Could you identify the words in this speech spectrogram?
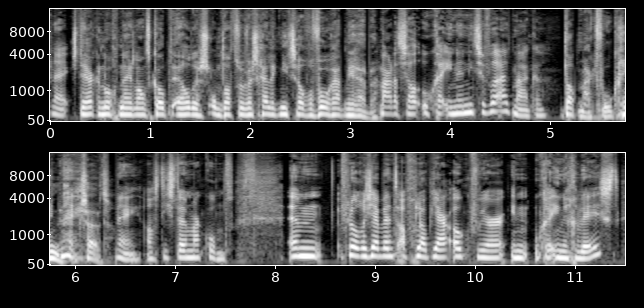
Nee. Sterker nog, Nederland koopt elders omdat we waarschijnlijk niet zoveel voorraad meer hebben. Maar dat zal Oekraïne niet zoveel uitmaken. Dat maakt voor Oekraïne niks uit. Nee, als die steun maar komt. Ehm Floris, jij bent afgelopen jaar ook weer in Oekraïne geweest.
